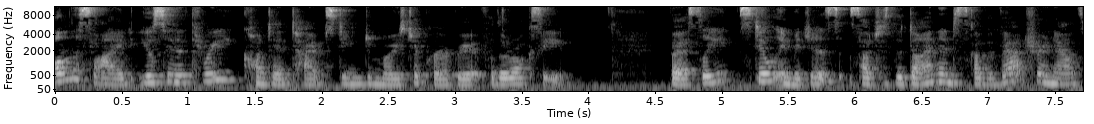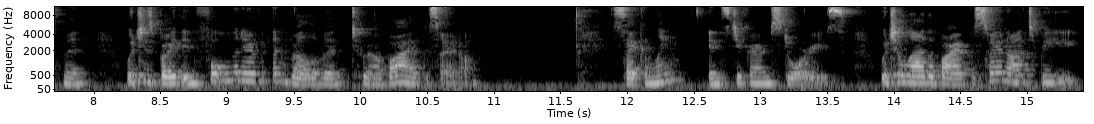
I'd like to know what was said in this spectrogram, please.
On the slide, you'll see the three content types deemed most appropriate for the Roxy. Firstly, still images, such as the Dine and Discover voucher announcement, which is both informative and relevant to our buyer persona. Secondly, Instagram stories, which allow the buyer persona to be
